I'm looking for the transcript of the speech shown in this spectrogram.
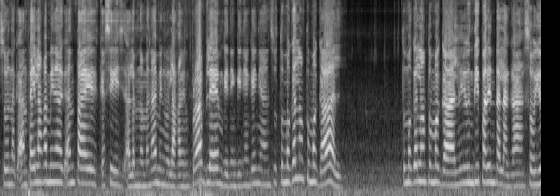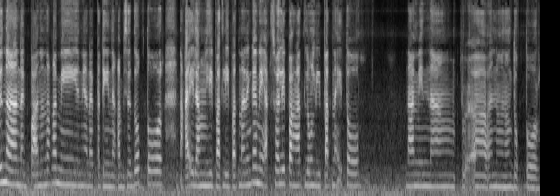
So, nag-antay lang kami na nag-antay kasi alam naman namin wala kaming problem, ganyan, ganyan, ganyan. So, tumagal lang tumagal. Tumagal lang tumagal, hindi pa rin talaga. So, yun na, nagpaano na kami, yun nga, nagpatingin na kami sa doktor, nakailang lipat-lipat na rin kami. Actually, pangatlong lipat na ito namin ng, ah, ano, ng doktor.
